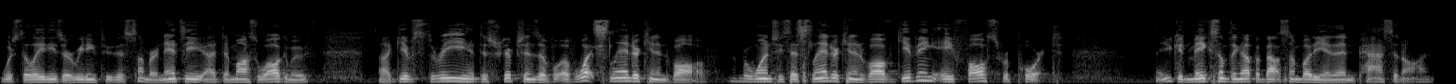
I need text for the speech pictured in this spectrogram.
which the ladies are reading through this summer, Nancy uh, DeMoss Wolgemuth, uh, gives three descriptions of, of what slander can involve. Number one, she says slander can involve giving a false report. Now you could make something up about somebody and then pass it on.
